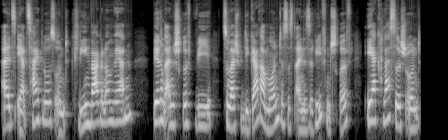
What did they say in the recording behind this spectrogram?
als eher zeitlos und clean wahrgenommen werden, während eine Schrift wie zum Beispiel die Garamond, das ist eine Serifenschrift, eher klassisch und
